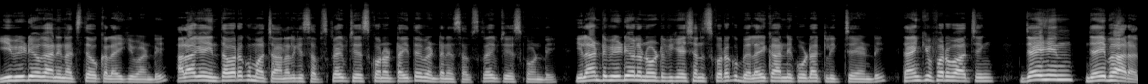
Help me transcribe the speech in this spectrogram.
ఈ వీడియో గానీ నచ్చితే ఒక లైక్ ఇవ్వండి. అలాగే ఇంతవరకు మా ఛానల్కి సబ్స్క్రైబ్ చేసుకున్నట్టయితే వెంటనే సబ్స్క్రైబ్ చేసుకోండి. ఇలాంటి వీడియోల నోటిఫికేషన్స్ కొరకు బెల్ ఐకాన్ని కూడా క్లిక్ చేయండి. Thank you for watching. Jai Hind Jai భారత్.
